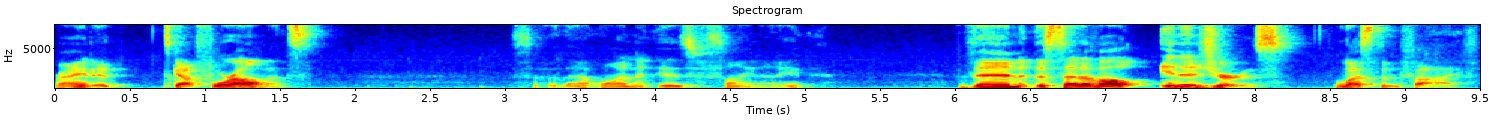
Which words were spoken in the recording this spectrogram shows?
right? It, it's got four elements. So that one is finite. Then the set of all integers less than 5.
